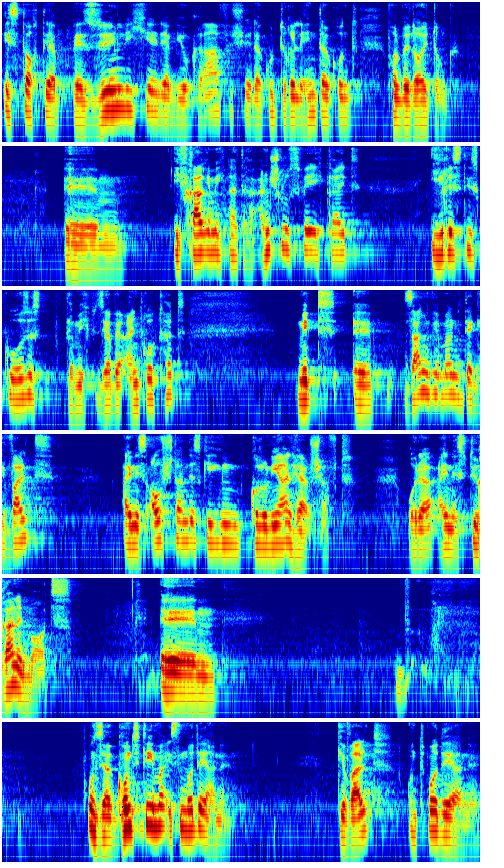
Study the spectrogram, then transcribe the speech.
ist doch der persönliche, der biografische, der kulturelle Hintergrund von Bedeutung. Ähm, ich frage mich nach der Anschlussfähigkeit Ihres Diskurses, der mich sehr beeindruckt hat, mit, äh, sagen wir mal, mit der Gewalt eines Aufstandes gegen Kolonialherrschaft oder eines Tyrannenmords. Ähm, unser Grundthema ist Moderne. Gewalt und Moderne.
